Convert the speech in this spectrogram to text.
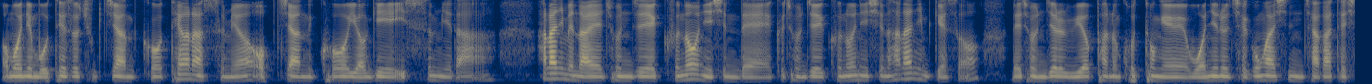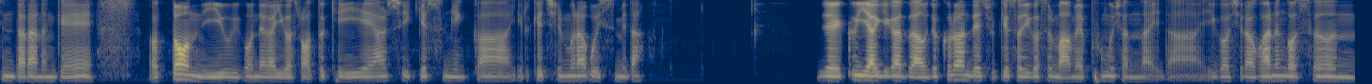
어머니 모태에서 죽지 않고 태어났으며 없지 않고 여기에 있습니다. 하나님의 나의 존재의 근원이신데 그 존재의 근원이신 하나님께서 내 존재를 위협하는 고통의 원인을 제공하신 자가 되신다라는 게 어떤 이유이고 내가 이것을 어떻게 이해할 수 있겠습니까? 이렇게 질문하고 있습니다. 이제 그 이야기가 나오죠. 그러한데 주께서 이것을 마음에 품으셨나이다. 이것이라고 하는 것은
